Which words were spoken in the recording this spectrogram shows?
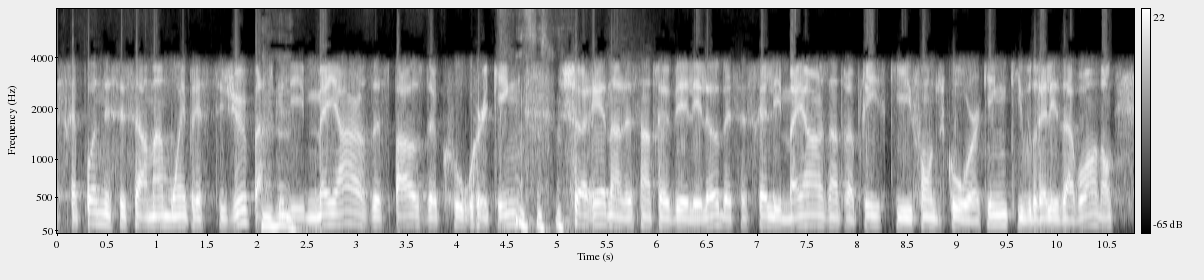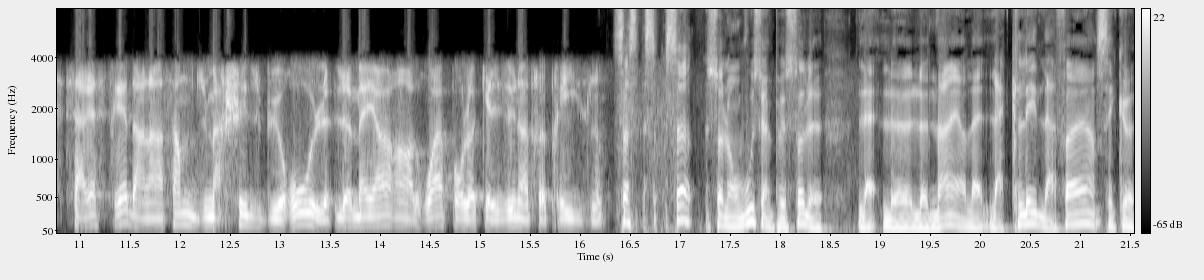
ce serait pas nécessairement moins prestigieux parce que mhm. les meilleurs espaces de coworking seraient dans le centre-ville. Et là, ben, ce seraient les meilleures entreprises qui font du coworking qui voudraient les avoir. Donc, ça resterait dans l'ensemble du marché du bureau le, meilleur endroit pour localiser une entreprise. Ça, ça, selon vous, c'est un peu ça le, le, le nerf, la, la clé de l'affaire, c'est que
